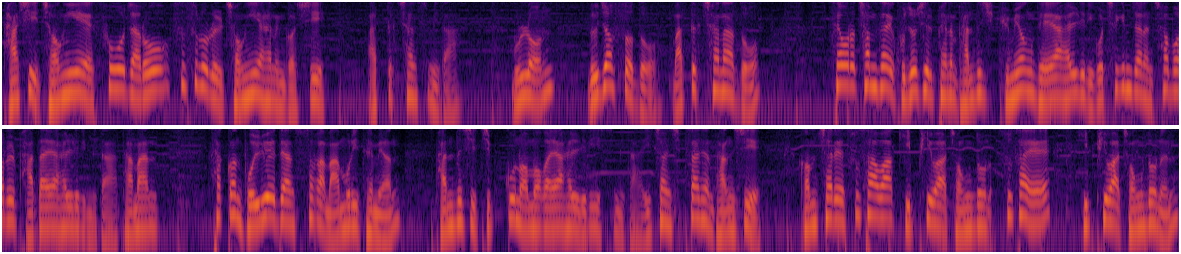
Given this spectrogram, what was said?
다시 정의의 수호자로 스스로를 정의하는 것이 마뜩찮습니다. 물론 늦었어도 마뜩찮아도 세월호 참사의 구조 실패는 반드시 규명돼야 할 일이고 책임자는 처벌을 받아야 할 일입니다. 다만 사건 본류에 대한 수사가 마무리되면 반드시 짚고 넘어가야 할 일이 있습니다. 2014년 당시 검찰의 수사와 깊이와 정도 수사의 깊이와 정도는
